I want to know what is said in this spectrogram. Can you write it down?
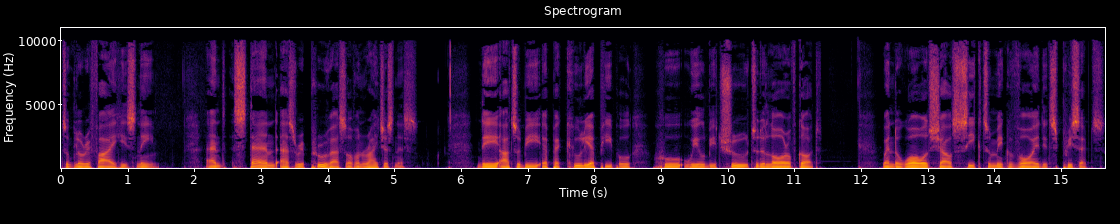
to glorify his name and stand as reprovers of unrighteousness. They are to be a peculiar people who will be true to the law of God. When the world shall seek to make void its precepts,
